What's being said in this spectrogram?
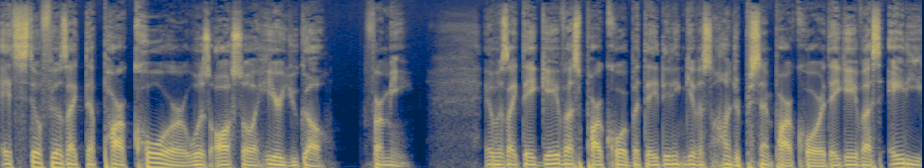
It still feels like the parkour was also a here you go for me. It was like they gave us parkour, but they didn't give us 100% parkour. They gave us 80%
